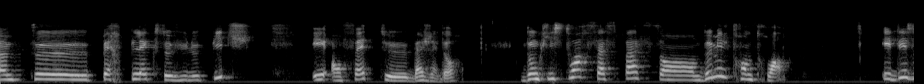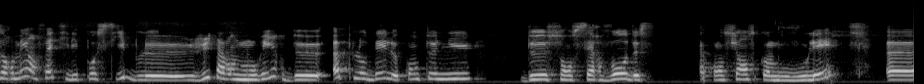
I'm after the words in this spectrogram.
un peu perplexe vu le pitch. Et en fait, bah, j'adore. Donc, l'histoire, ça se passe en 2033. Et désormais, en fait, il est possible, juste avant de mourir, de uploader le contenu de son cerveau, de sa conscience, comme vous voulez, euh,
